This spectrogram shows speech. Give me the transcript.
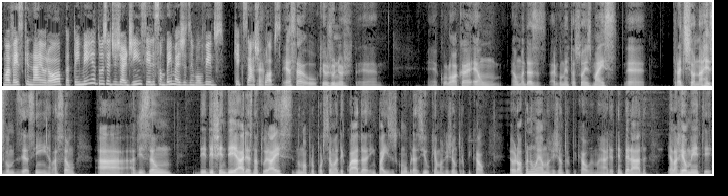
Uma vez que na Europa tem meia dúzia de jardins e eles são bem mais desenvolvidos? O que, que você acha, é, Clóvis? Essa, o que o Júnior é, é, coloca é, um, é uma das argumentações mais é, tradicionais, vamos dizer assim, em relação à, à visão de defender áreas naturais numa proporção adequada em países como o Brasil, que é uma região tropical. A Europa não é uma região tropical, é uma área temperada. Ela realmente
